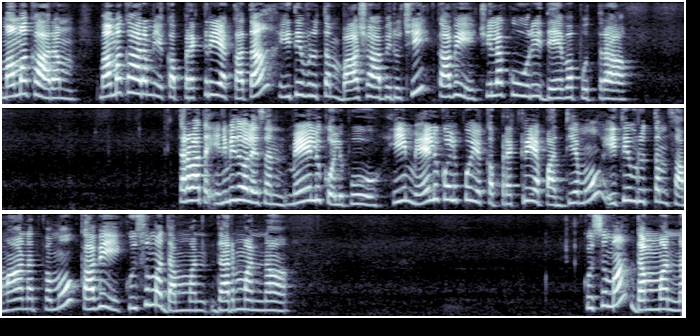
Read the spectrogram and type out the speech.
మమకారం మమకారం యొక్క ప్రక్రియ కథ ఇతివృత్తం భాషాభిరుచి. కవి చిలకూరి దేవపుత్ర. తర్వాత ఎనిమిదో లెసన్ మేలుకొలుపు. ఈ మేలుకొలుపు యొక్క ప్రక్రియ పద్యము ఇతివృత్తం సమానత్వము కవి కుసుమ దమ్మన్ ధర్మన్న. కుసుమ దమ్మన్న.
